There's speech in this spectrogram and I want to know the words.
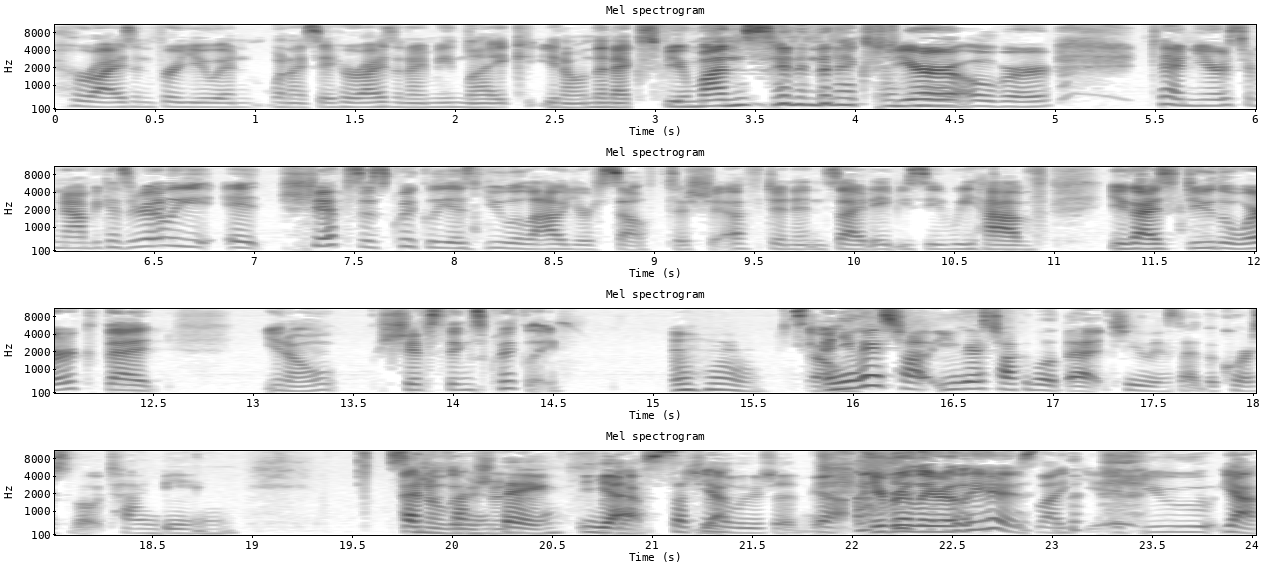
horizon for you and when I say horizon I mean like, you know, in the next few months and in the next year Mhm. over 10 years from now because really it shifts as quickly as you allow yourself to shift and inside ABC we have you guys do the work that, you know, shifts things quickly. hmm So And you guys talk you guys talk about that too inside the course about time being such An illusion. thing. Yes, Yeah, such yeah. an illusion. Yeah. it really really is like if you yeah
